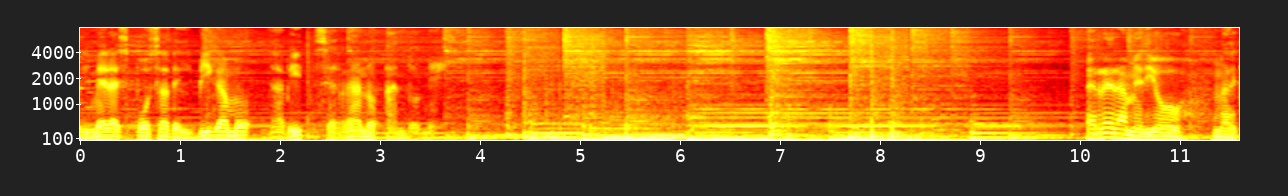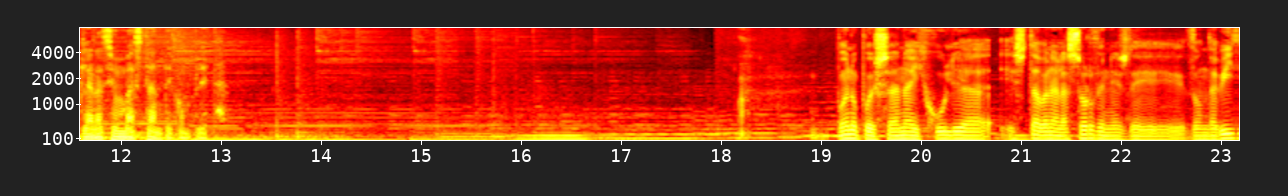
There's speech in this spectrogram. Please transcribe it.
primera esposa del bígamo David Serrano Andonegui. Herrera me dio una declaración bastante completa. Bueno, pues Ana y Julia estaban a las órdenes de don David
